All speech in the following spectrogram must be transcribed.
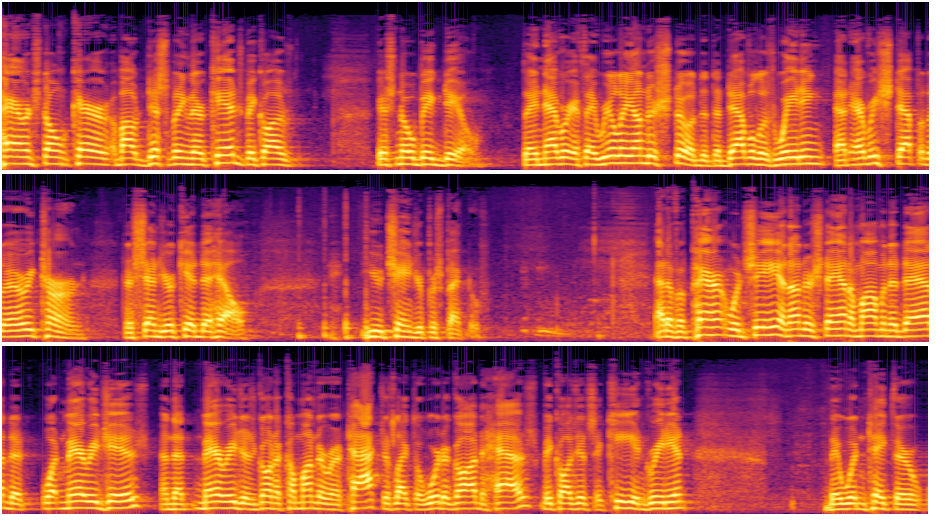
Parents don't care about disciplining their kids because it's no big deal. They never, if they really understood that the devil is waiting at every step of every turn to send your kid to hell, you change your perspective. And if a parent would see and understand, a mom and a dad, that what marriage is, and that marriage is going to come under attack, just like the Word of God has, because it's a key ingredient, they wouldn't take their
